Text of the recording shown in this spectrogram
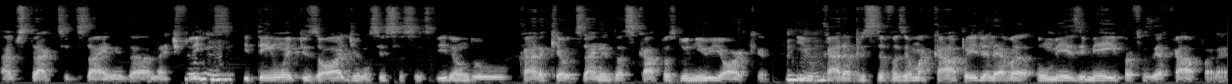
Abstract Design da Netflix uhum. e tem um episódio, não sei se vocês viram, do cara que é o designer das capas do New York, Uhum. E o cara precisa fazer uma capa e ele leva um mês e meio para fazer a capa, né?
